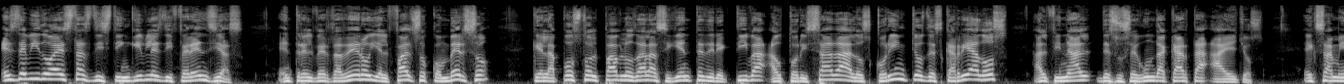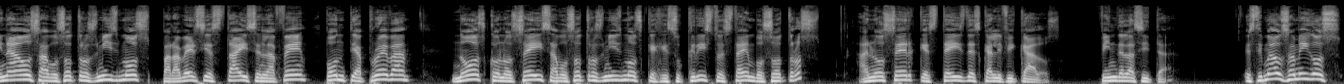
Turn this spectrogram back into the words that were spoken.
es debido a estas distinguibles diferencias entre el verdadero y el falso converso que el apóstol Pablo da la siguiente directiva autorizada a los corintios descarriados al final de su segunda carta a ellos. Examinaos a vosotros mismos para ver si estáis en la fe, ponte a prueba, ¿no os conocéis a vosotros mismos que Jesucristo está en vosotros? A no ser que estéis descalificados. Fin de la cita. Estimados amigos,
